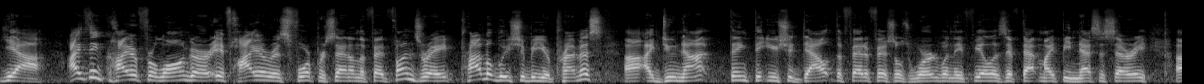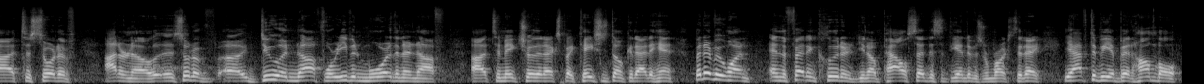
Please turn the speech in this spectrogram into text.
Yeah. I think higher for longer, if higher is 4% on the Fed funds rate, probably should be your premise. Uh, I do not think that you should doubt the Fed officials' word when they feel as if that might be necessary uh, to sort of, I don't know, sort of uh, do enough or even more than enough uh, to make sure that expectations don't get out of hand. But everyone, and the Fed included, you know, Powell said this at the end of his remarks today, you have to be a bit humble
